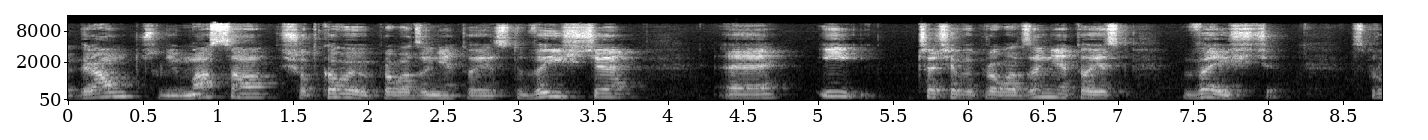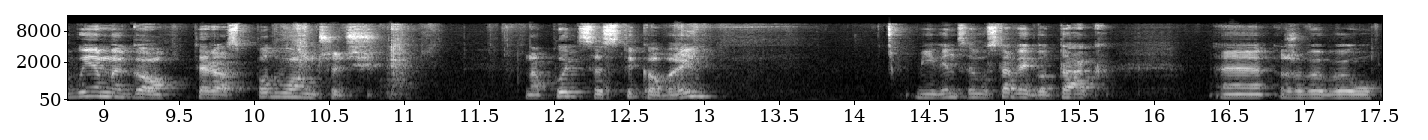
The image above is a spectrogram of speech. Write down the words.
ground, czyli masa, środkowe wyprowadzenie to jest wyjście e, i trzecie wyprowadzenie to jest wejście. Spróbujemy go teraz podłączyć na płytce stykowej. Mniej więcej ustawię go tak, e, żeby był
